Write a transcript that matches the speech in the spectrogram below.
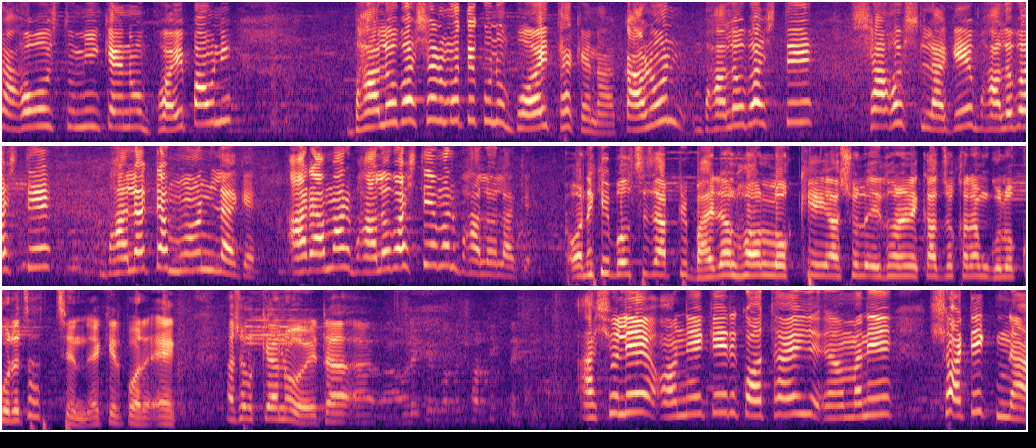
সাহস, তুমি কেন ভয় পাওনি? ভালোবাসার মধ্যে কোনো ভয় থাকে না। কারণ ভালোবাসতে সাহস লাগে ভালোবাসতে ভালো একটা মন লাগে। আর আমার ভালোবাসতে আমার ভালো লাগে। অনেকেই বলছে যে আপনি ভাইরাল হওয়ার লক্ষ্যে আসলে এই ধরনের কার্যক্রমগুলো করে যাচ্ছেন একের পর এক। আসলে কেন? এটা অনেকের কথা সঠিক নাকি? আসলে অনেকের কথাই মানে সঠিক না।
